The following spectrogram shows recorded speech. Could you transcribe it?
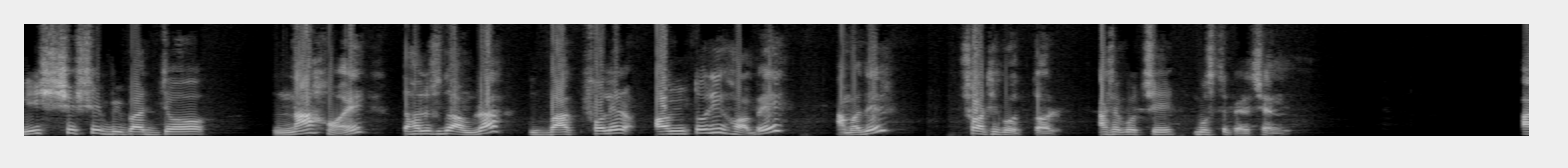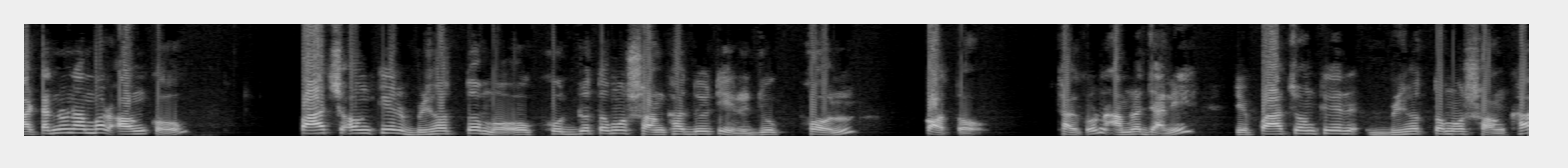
নিঃশেষে বিভাজ্য না হয়, তাহলে শুধু আমরা ভাগফলের অন্তরই হবে আমাদের সঠিক উত্তর। আশা করছি বুঝতে পেরেছেন। আটান্ন নম্বর অঙ্ক, পাঁচ অঙ্কের বৃহত্তম ও ক্ষুদ্রতম সংখ্যা দুইটির যোগফল কত? খেয়াল করুন, আমরা জানি যে পাঁচ অঙ্কের বৃহত্তম সংখ্যা,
